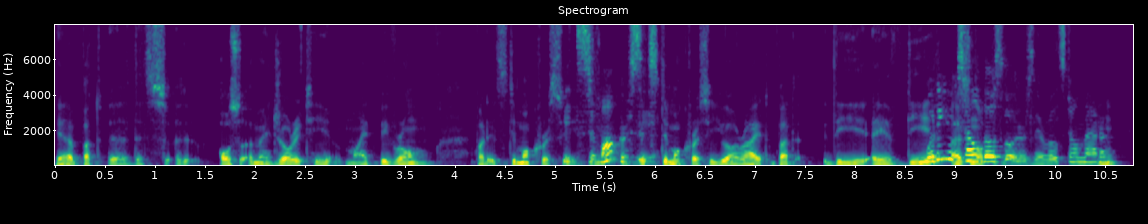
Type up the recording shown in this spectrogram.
Yeah, but uh, that's uh, also a majority might be wrong. But it's democracy. It's democracy. It's democracy. You are right. But the AFD. What do you tell those voters? Their votes don't matter. Mm -hmm.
